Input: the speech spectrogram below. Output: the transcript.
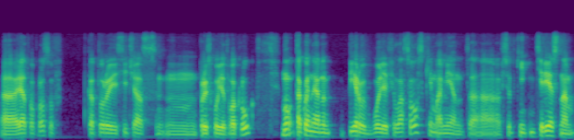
ряд вопросов, которые сейчас происходят вокруг. Ну, такой, наверное, первый более философский момент. А, Все-таки интересно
